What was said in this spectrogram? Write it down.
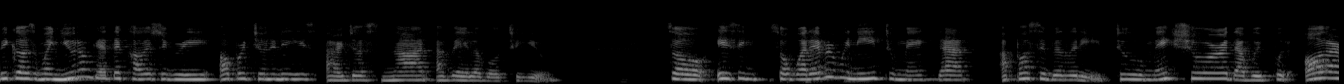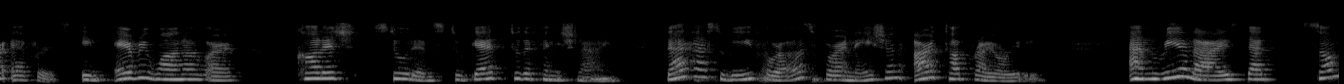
Because when you don't get the college degree, opportunities are just not available to you. So is so whatever we need to make that a possibility to make sure that we put all our efforts in every one of our college students to get to the finish line. That has to be for us, for our nation, our top priority. And realize that some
